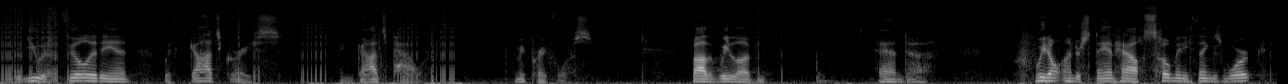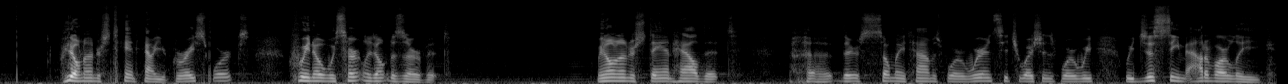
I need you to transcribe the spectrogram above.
that you would fill it in with God's grace and God's power. Let me pray for us. Father, we love you. And uh, we don't understand how so many things work. We don't understand how your grace works. We know we certainly don't deserve it. We don't understand how that uh, there's so many times where we're in situations where we, we just seem out of our league.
